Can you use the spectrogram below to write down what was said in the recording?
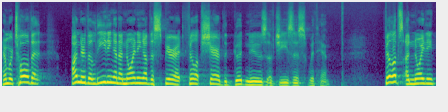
And we're told that under the leading and anointing of the Spirit, Philip shared the good news of Jesus with him. Philip's anointing,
